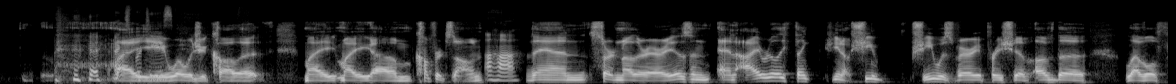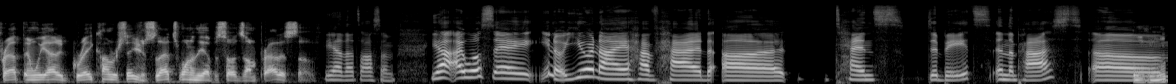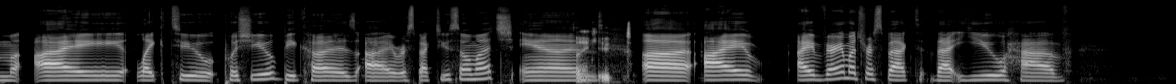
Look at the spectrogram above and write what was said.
my what would you call it? My my um, comfort zone uh-huh. than certain other areas, and and I really think you know she she was very appreciative of the level of prep and we had a great conversation so that's one of the episodes i'm proudest of yeah that's awesome yeah i will say you know you and i have had uh tense debates in the past um mm-hmm. i like to push you because i respect you so much and Thank you. uh i i very much respect that you have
